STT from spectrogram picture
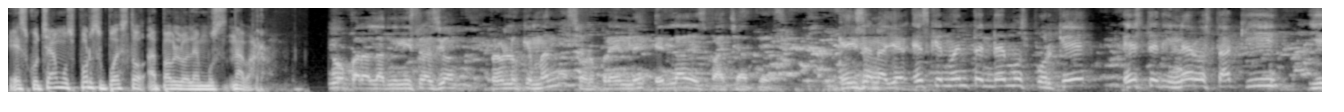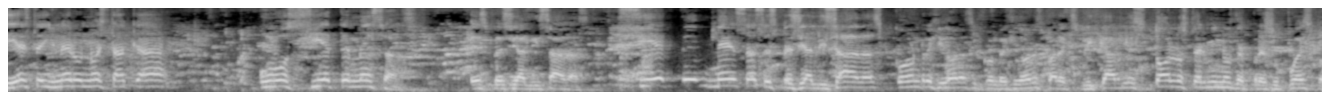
Escuchamos, por supuesto, a Pablo Lemus Navarro para la administración, pero lo que más me sorprende es la desfachatez. Que dicen ayer, es que no entendemos por qué este dinero está aquí y este dinero no está acá. Hubo siete mesas especializadas, siete mesas especializadas con regidoras y con regidores para explicarles todos los términos del presupuesto.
